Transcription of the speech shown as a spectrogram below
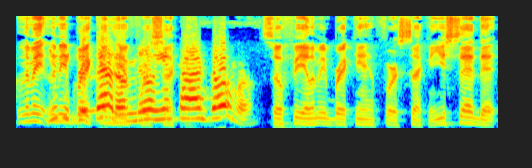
let me- let me break in a a million second. times over. Sophia, let me break in for a second. You said that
